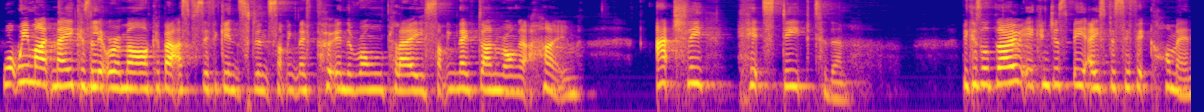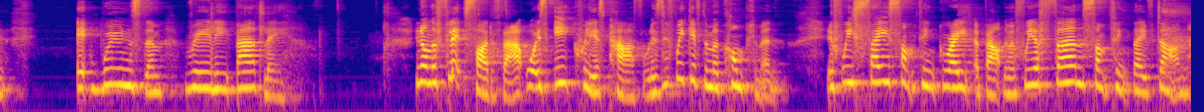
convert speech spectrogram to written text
What we might make as a little remark about a specific incident, something they've put in the wrong place, something they've done wrong at home, actually hits deep to them. Because although it can just be a specific comment, it wounds them really badly. You know, on the flip side of that, what is equally as powerful is if we give them a compliment, if we say something great about them, if we affirm something they've done,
